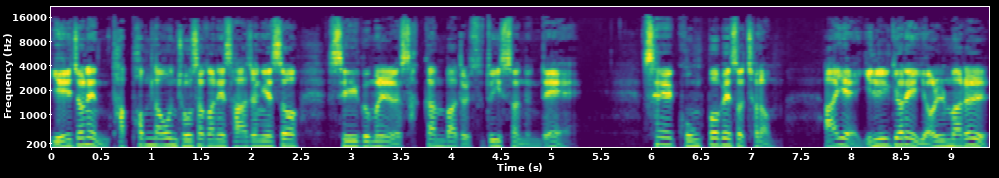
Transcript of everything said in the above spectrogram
예전엔 다펌 나온 조사관의 사정에서 세금을 삭감받을 수도 있었는데 새 공법에서처럼 아예 1결에 10말을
